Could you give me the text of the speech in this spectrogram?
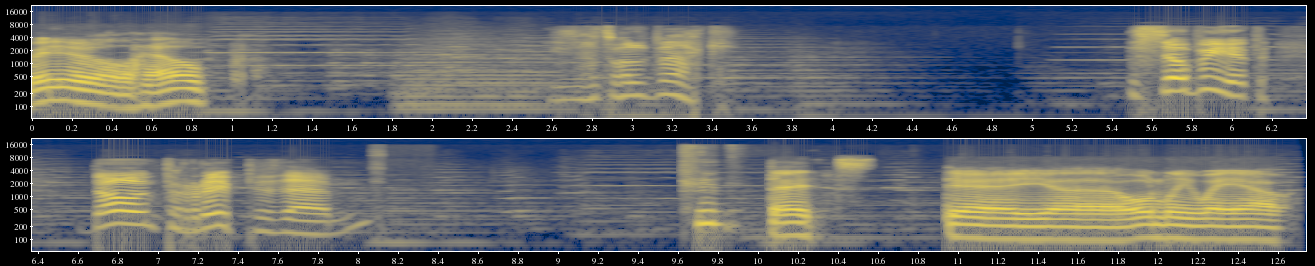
We'll help. He's not held back. So be it. Don't rip them. That's the uh, only way out.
